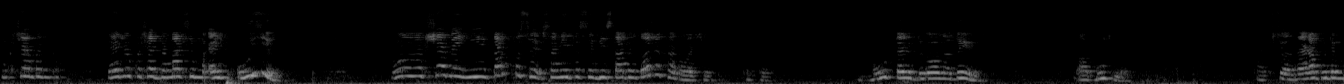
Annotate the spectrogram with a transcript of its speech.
Ми качаємо, я хочу качати до максимуму ельф Узі. Ну, взагалі, і так по собі, самі по собі стати теж хороші. Тобто, Бутер дрон 1. А, бутлер. Так, все, зараз будемо.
